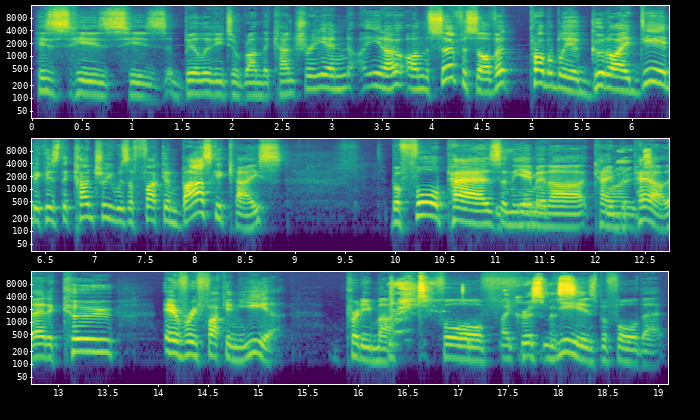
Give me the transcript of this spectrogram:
his his his ability to run the country and you know on the surface of it probably a good idea because the country was a fucking basket case before Paz and the MNR came right. to power they had a coup every fucking year pretty much for Like Christmas. years before that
